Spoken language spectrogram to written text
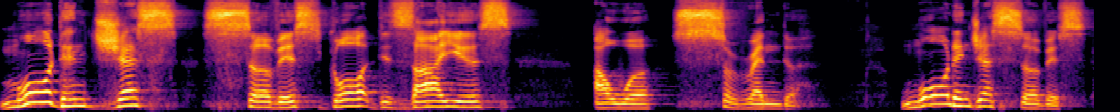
More than just service, God desires our surrender. More than just service.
